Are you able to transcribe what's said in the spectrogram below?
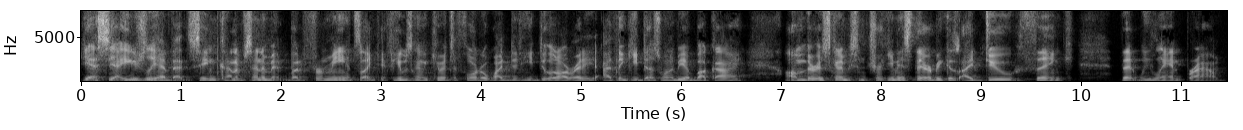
Yeah, see, I usually have that same kind of sentiment, but for me, it's like if he was going to commit to Florida, why didn't he do it already? I think he does want to be a Buckeye. Um, there is going to be some trickiness there because I do think that we land Brown.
